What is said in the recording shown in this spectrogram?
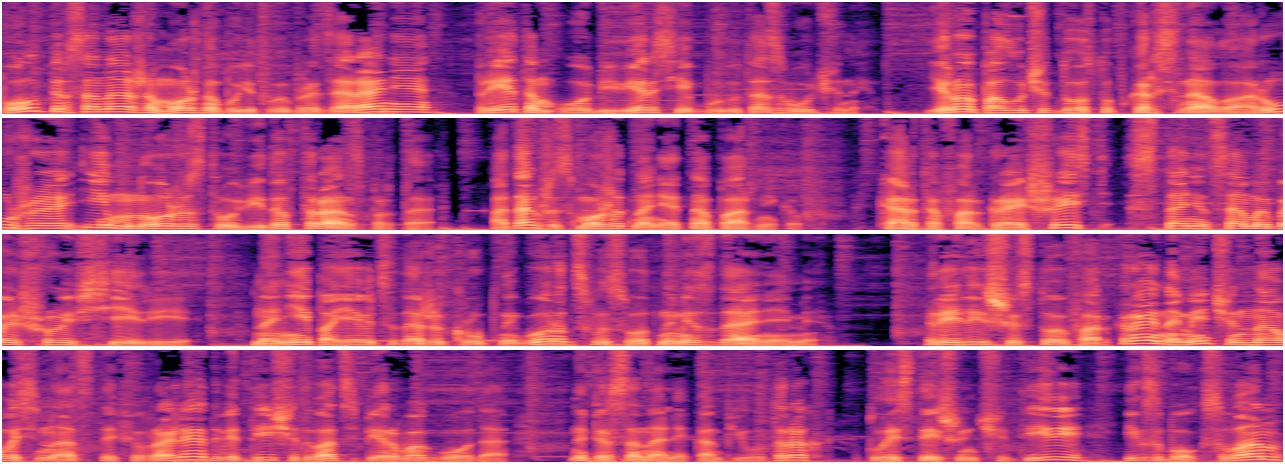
Пол персонажа можно будет выбрать заранее, при этом обе версии будут озвучены. Герой получит доступ к арсеналу оружия и множеству видов транспорта, а также сможет нанять напарников. Карта Far Cry 6 станет самой большой в серии. На ней появится даже крупный город с высотными зданиями. Релиз 6 Far Cry намечен на 18 февраля 2021 года на персональных компьютерах, PlayStation 4, Xbox One,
